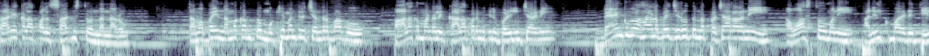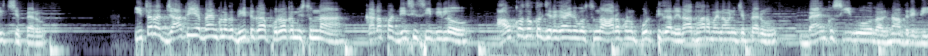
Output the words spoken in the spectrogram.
కార్యకలాపాలు సాగిస్తోందన్నారు. తమపై నమ్మకంతో ముఖ్యమంత్రి చంద్రబాబు పాలక మండలి కాలపరిమితిని పొడిగించారని బ్యాంకు వ్యవహారాలపై జరుగుతున్న ప్రచారాలని అవాస్తవమని అనిల్ కుమార్ రెడ్డి తేల్చి చెప్పారు. ఇతర జాతీయ బ్యాంకులకు ధీటుగా పురోగమిస్తున్న కడప డీసీసీబీలో అవకతవకలు జరిగాయని వస్తున్న ఆరోపణలు పూర్తిగా నిరాధారమైనవని చెప్పారు బ్యాంకు సీఈఓ రఘునాథ్ రెడ్డి.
